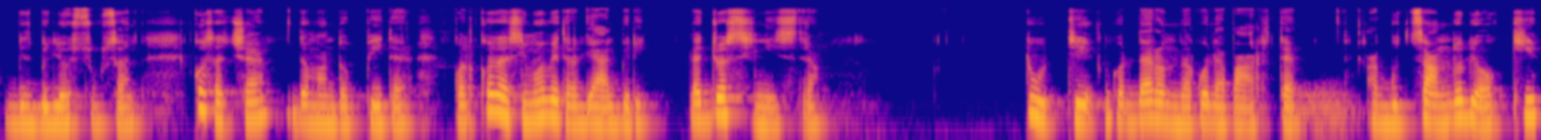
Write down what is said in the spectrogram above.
bisbigliò Susan. Cosa c'è? domandò Peter. Qualcosa si muove tra gli alberi, laggiù a sinistra. Tutti guardarono da quella parte, aguzzando gli occhi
